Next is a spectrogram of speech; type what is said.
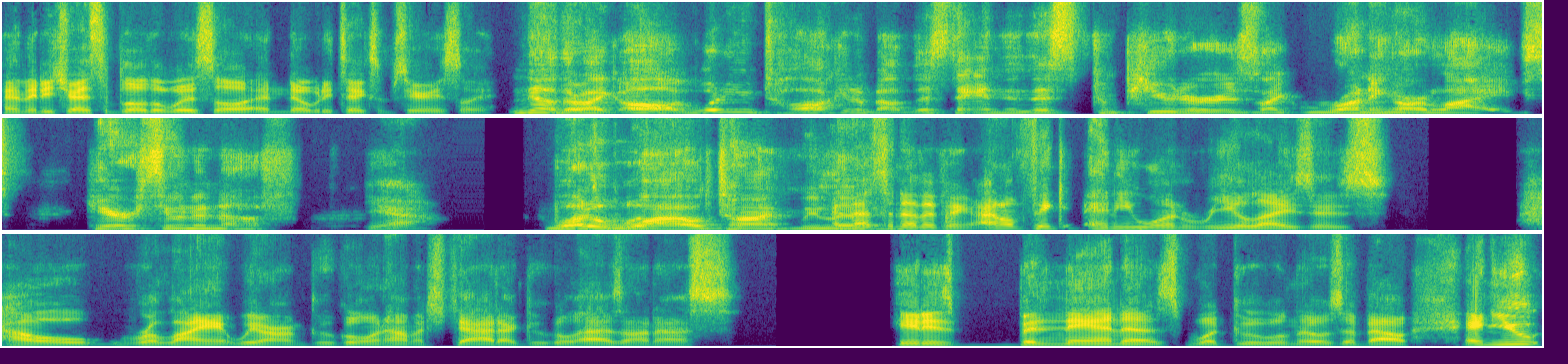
and then he tries to blow the whistle and nobody takes him seriously. No, they're like, oh, what are you talking about? This thing, and then this computer is like running our lives here soon enough. Yeah. What a Well, wild time we live. And that's in. another thing. I don't think anyone realizes how reliant we are on Google and how much data Google has on us. It is bananas what Google knows about. And you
